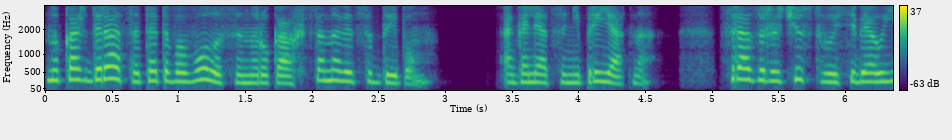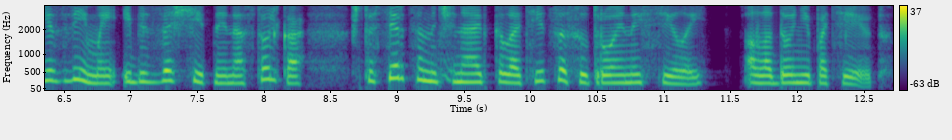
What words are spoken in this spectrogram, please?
но каждый раз от этого волосы на руках становятся дыбом. Оголяться неприятно. Сразу же чувствую себя уязвимой и беззащитной настолько, что сердце начинает колотиться с утроенной силой, а ладони потеют.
